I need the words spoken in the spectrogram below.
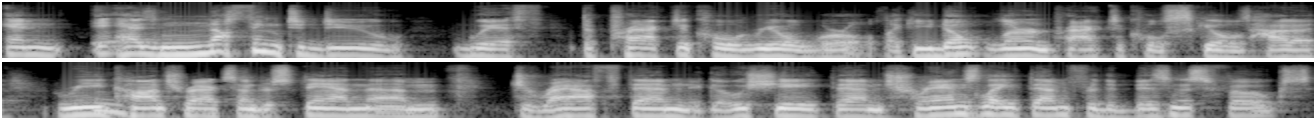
and it has nothing to do with the practical real world. Like you don't learn practical skills, how to read mm-hmm. contracts, understand them, draft them, negotiate them, translate them for the business folks.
